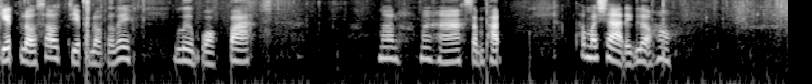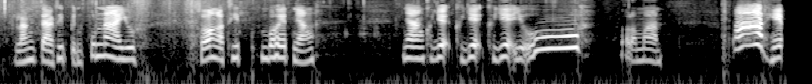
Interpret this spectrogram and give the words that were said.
เก็ดเราเศร้าเจ็บเราก็เลยเริ่มออกปลามามาหาสัมผัสธรรมชาติอีกแล้วเฮาหลังจากที่เป็นคุณนายอยู่สองอาทิตย์บ่เฮ็ดหยัง ย่างเขาเยอะเขาเยอะเขาเยอะอยู่ทรมานปาดเห็บ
